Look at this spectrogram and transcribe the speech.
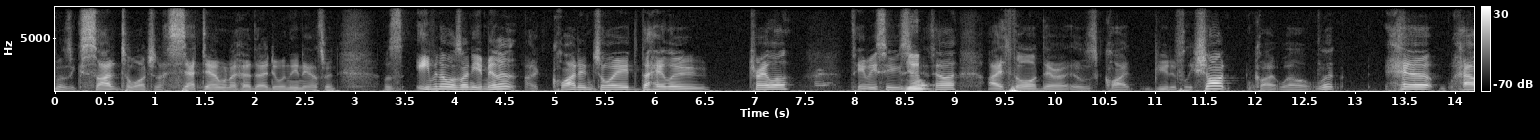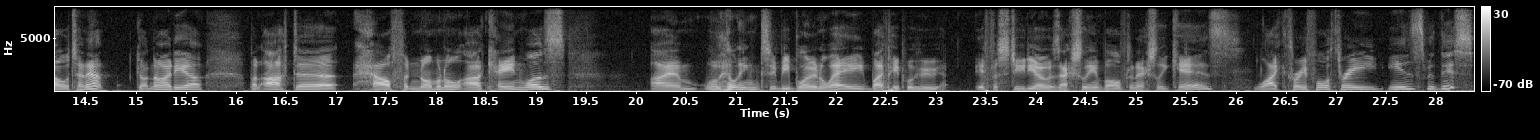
was excited to watch, and I sat down when I heard they were doing the announcement, was even though it was only a minute, I quite enjoyed the Halo trailer, TV series Yeah. trailer. I thought there it was quite beautifully shot, quite well lit. How how it will turn out, got no idea. But after how phenomenal Arcane was, I am willing to be blown away by people who, if a studio is actually involved and actually cares, like 343 is with this.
